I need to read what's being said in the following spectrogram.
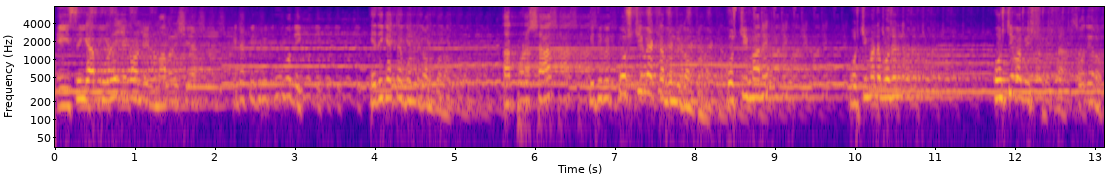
এই সিঙ্গাপুর, এই কন্টিনেন্ট মালয়েশিয়া, এটা পৃথিবীর পূর্ব দিক। এদিকে একটা ভূমিকম্প হবে। তারপরে সাত, পৃথিবীর পশ্চিমে একটা ভূমিকম্প হবে। পশ্চিম মানে? পশ্চিম মানে বোঝেন পশ্চিমা বিশ্ব। সৌদি আরব।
